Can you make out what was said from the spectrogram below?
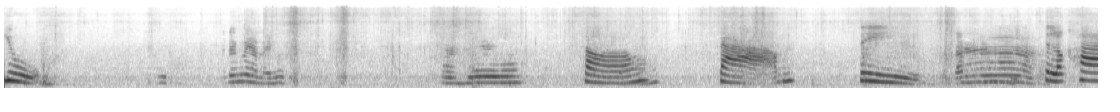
อยู่ จะได้ไม่อะไรลูกหนึ่งสองสามสี่เสร็จแล้วค่ะ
